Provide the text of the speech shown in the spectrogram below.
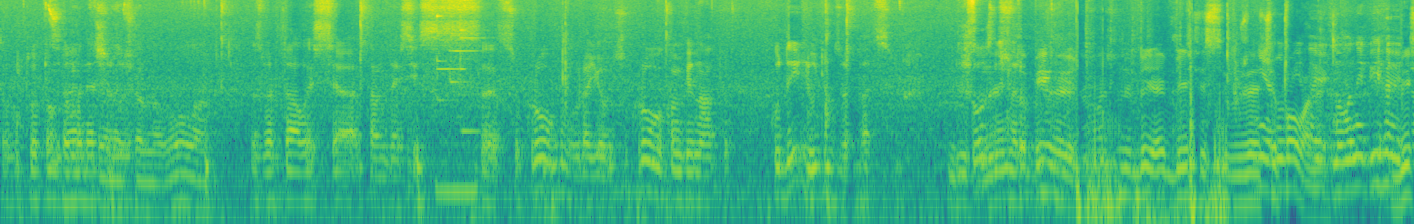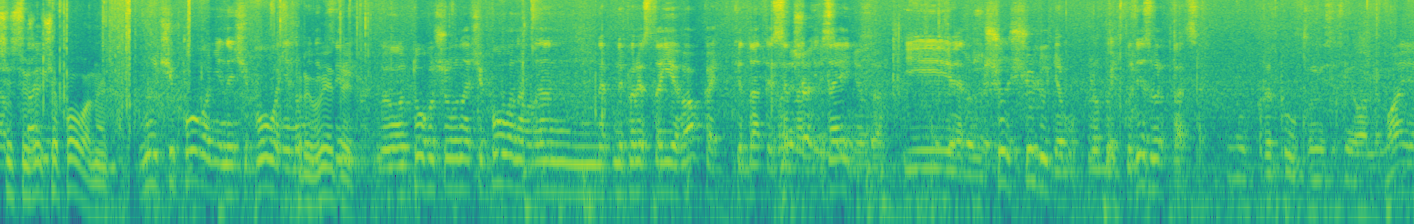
тобто там до мене ще Чорновола. Зверталися там десь із цукрового, в район цукрового комбінату. Куди людям звертатися? Що з ними робити? бігають, більшість вже Ні, ну, бігають, ну вони бігають. Більшість там, вже ставлять- чіпованих. Ну, чіповані, не чіповані, ну, вони Привити. всі, е, того, що вона чіпована, вона не, не перестає гавкати, кидатися на Лишати дітей. сіння. І е, що, що людям робити? Куди звертатися? Ну, притулку місяць Міла немає,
